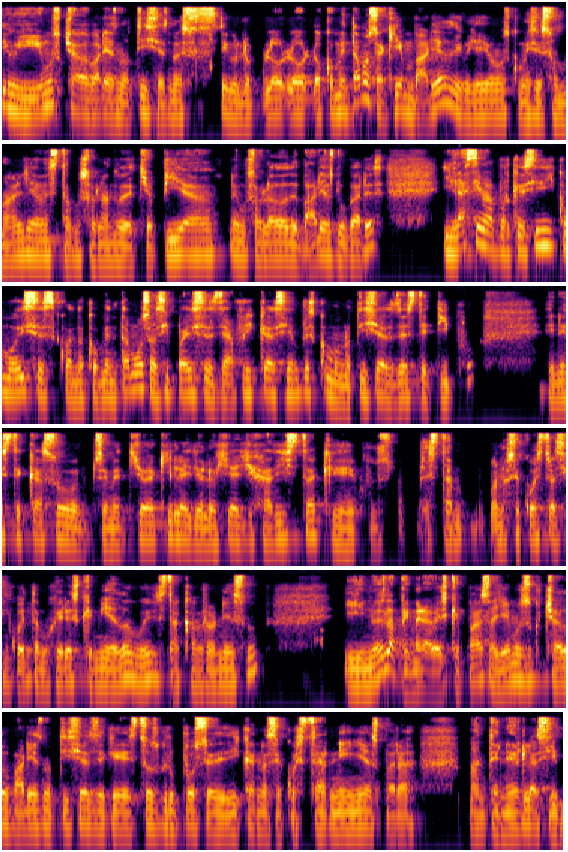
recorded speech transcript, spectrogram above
Digo, y hemos escuchado varias noticias, ¿no? Es, digo, lo, lo, comentamos aquí en varias, digo, ya llevamos, como dice Somalia, estamos hablando de Etiopía, hemos hablado de varios lugares, y lástima, porque sí, como dices, cuando comentamos así países de África, siempre es como noticias de este tipo. En este caso, se metió aquí la ideología yihadista, que pues está, bueno, secuestra a 50 mujeres, qué miedo, güey, está cabrón eso. Y no es la primera vez que pasa, ya hemos escuchado varias noticias de que estos grupos se dedican a secuestrar niñas para mantenerlas y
